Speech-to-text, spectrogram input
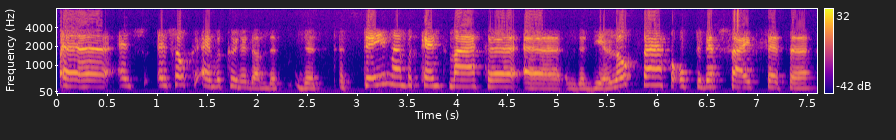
Eh, en, en, zo, en we kunnen dan de, de, het thema bekendmaken, eh de dialoogvragen op de website zetten.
